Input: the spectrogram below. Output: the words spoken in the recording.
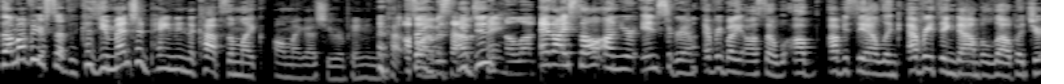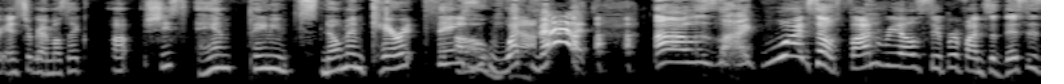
some of your stuff, because you mentioned painting the cups, I'm like, "Oh my gosh, you were painting the cups." oh, so I was, you did, painting a lot. And I saw on your Instagram. Everybody also, I'll, obviously, I'll link everything down below. But your Instagram, I was like, uh, she's hand painting snowman carrot things. Oh, What's yeah. that? I was like, what? So fun, real, super fun. So this is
